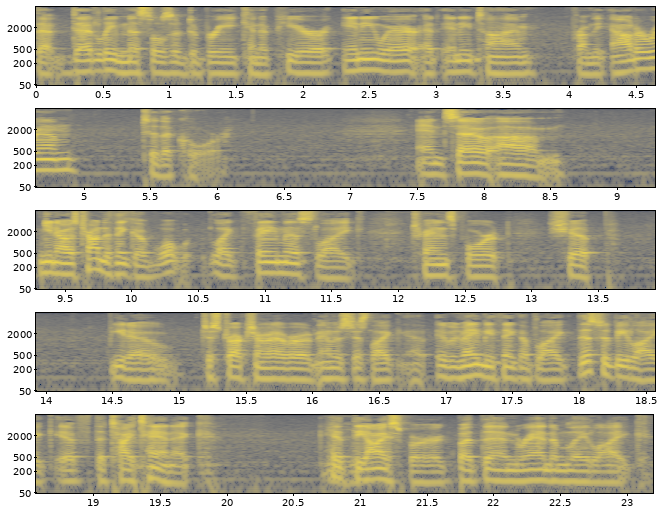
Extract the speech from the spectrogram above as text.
that deadly missiles of debris can appear anywhere at any time from the outer rim to the core. And so, um, you know, I was trying to think of what, like, famous, like, transport ship, you know, destruction or whatever. And it was just like, it made me think of, like, this would be like if the Titanic hit the iceberg, but then randomly, like,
